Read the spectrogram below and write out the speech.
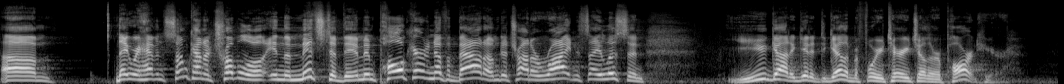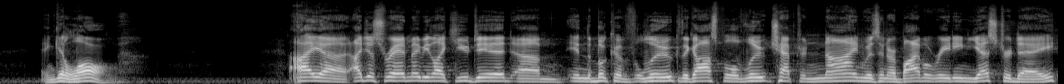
Um, they were having some kind of trouble in the midst of them, and Paul cared enough about them to try to write and say, listen, you got to get it together before you tear each other apart here and get along. I, uh, I just read, maybe like you did, um, in the book of Luke, the Gospel of Luke, chapter 9 was in our Bible reading yesterday.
